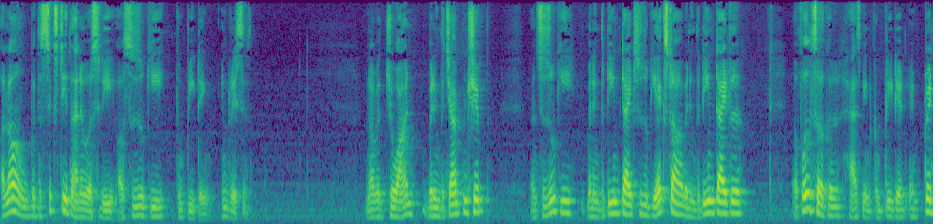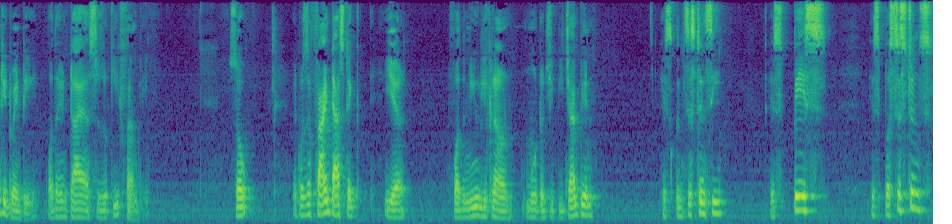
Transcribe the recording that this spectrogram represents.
along with the 60th anniversary of Suzuki competing in races. Now, with Joan winning the championship and Suzuki winning the team title, Suzuki Star winning the team title, a full circle has been completed in 2020 for the entire Suzuki family. So, it was a fantastic year for the newly crowned MotoGP champion. His consistency, his pace, his persistence,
